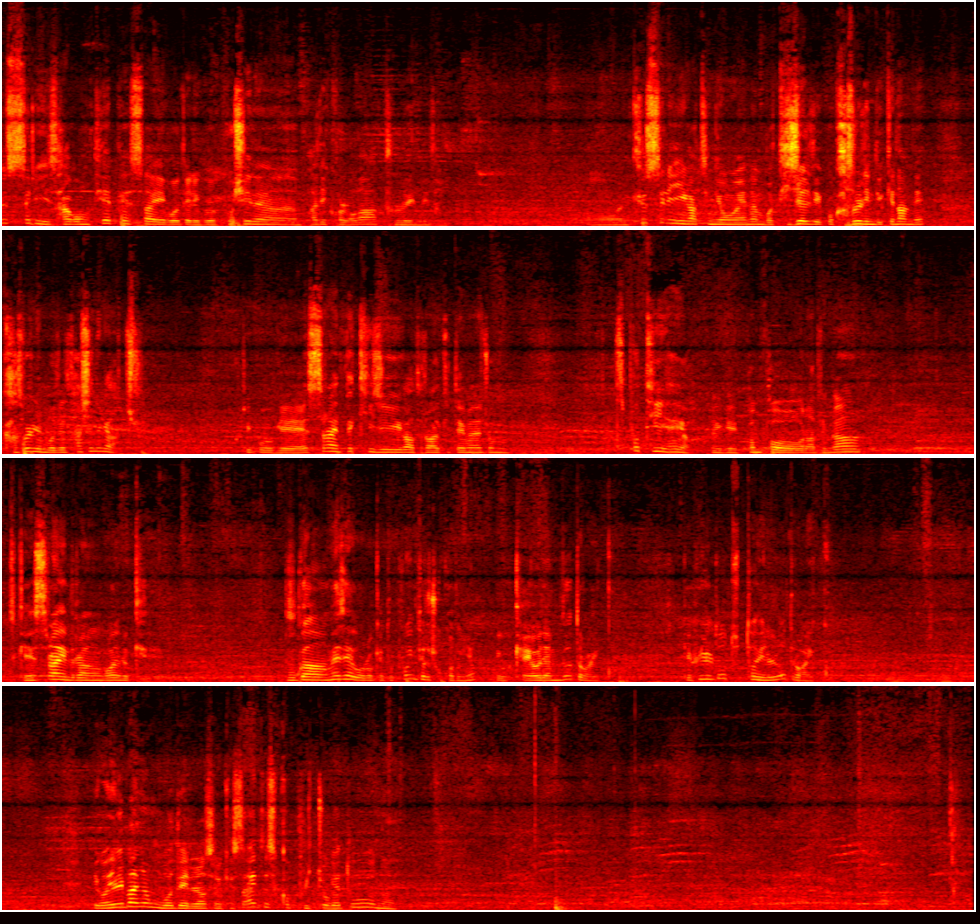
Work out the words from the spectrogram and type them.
Q340 TFSI 모델이고요. 보시는 바디 컬러가 블루입니다. 어, Q3 같은 경우에는 뭐 디젤도 있고 가솔린도 있긴 한데 가솔린 모델 타시는 게 낫죠. 그리고 이게 S라인 패키지가 들어갔기 때문에 좀 스포티해요. 이게 범퍼라든가 특히 S라인 들어간 건 이렇게 무광 회색으로 이렇게 또 포인트를 줬거든요. 그리고 게어댐도 들어가 있고 휠도 투톤 휠로 들어가 있고 이건 일반형 모델이라서 이렇게 사이드 스커프 위쪽에도 네.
